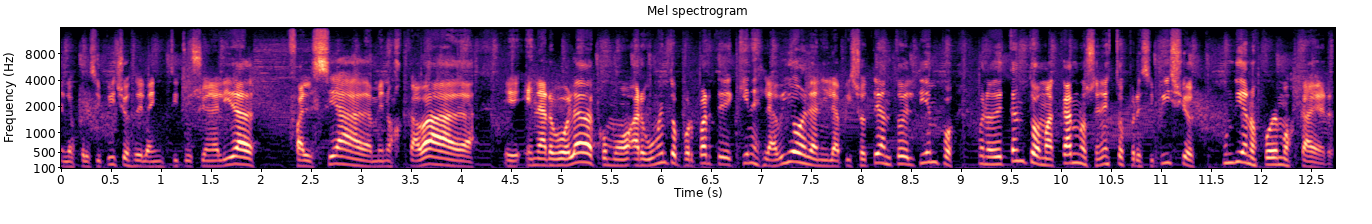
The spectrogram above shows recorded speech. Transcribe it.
en los precipicios de la institucionalidad falseada, menoscabada, eh, enarbolada como argumento por parte de quienes la violan y la pisotean todo el tiempo, bueno, de tanto amacarnos en estos precipicios, un día nos podemos caer.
